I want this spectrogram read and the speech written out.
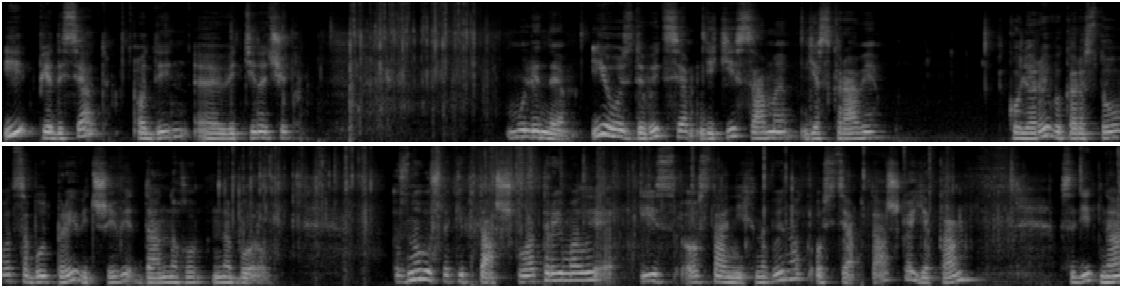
і 51 е, відтіночок муліне. І ось дивіться, які саме яскраві кольори використовуватися будуть при відшиві даного набору. Знову ж таки, пташку отримали. Із останніх новинок ось ця пташка, яка сидить на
